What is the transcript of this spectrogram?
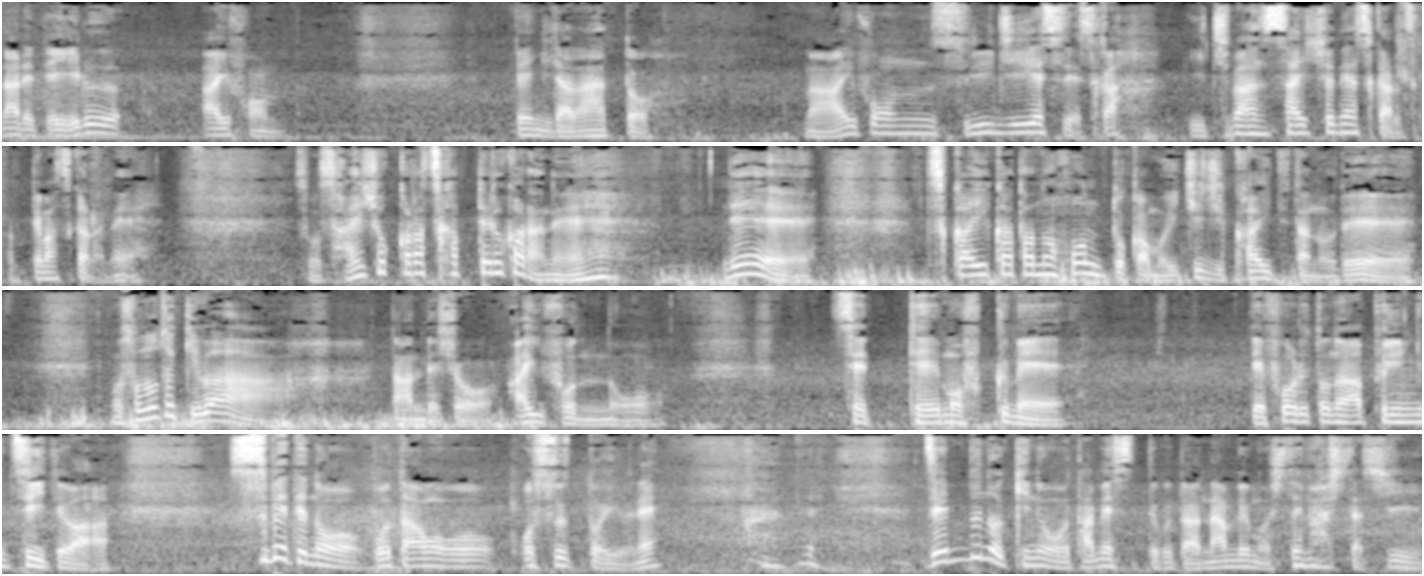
慣れている iPhone、便利だなと。まあ iPhone3GS ですか。一番最初のやつから使ってますからね。そう、最初から使ってるからね。で、使い方の本とかも一時書いてたので、もうその時は、なんでしょう、iPhone の設定も含め、デフォルトのアプリについては、全てのボタンを押すというね。全部の機能を試すってことは何べもしてましたし、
